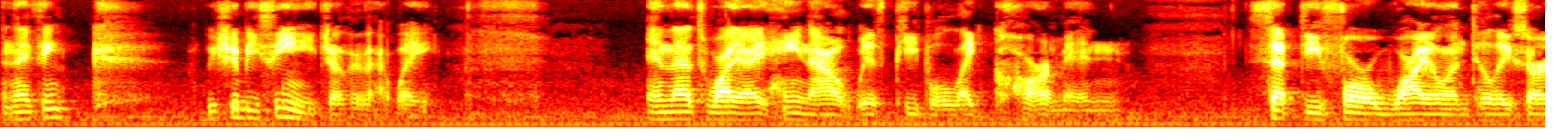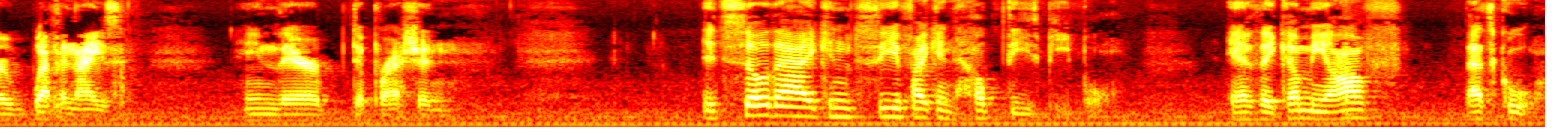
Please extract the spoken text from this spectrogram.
And I think we should be seeing each other that way. And that's why I hang out with people like Carmen, Septi for a while until they started weaponizing their depression. It's so that I can see if I can help these people. And if they cut me off, that's cool.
